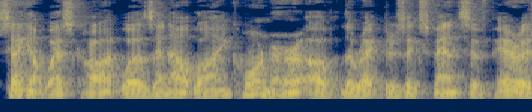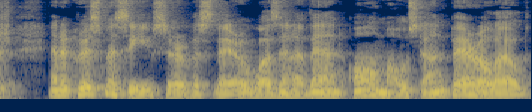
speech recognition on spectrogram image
Second Westcock was an outlying corner of the rector's expansive parish, and a Christmas Eve service there was an event almost unparalleled.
